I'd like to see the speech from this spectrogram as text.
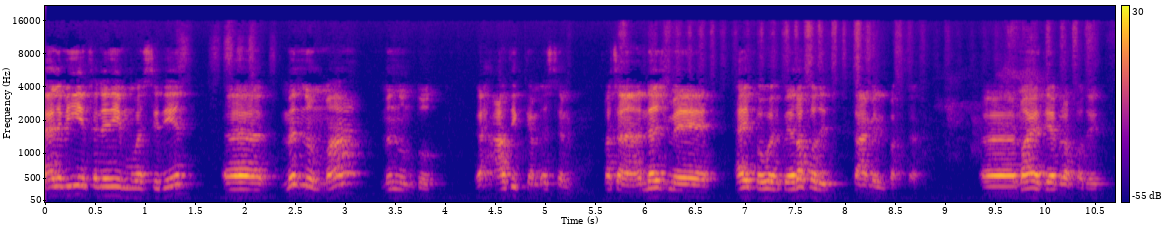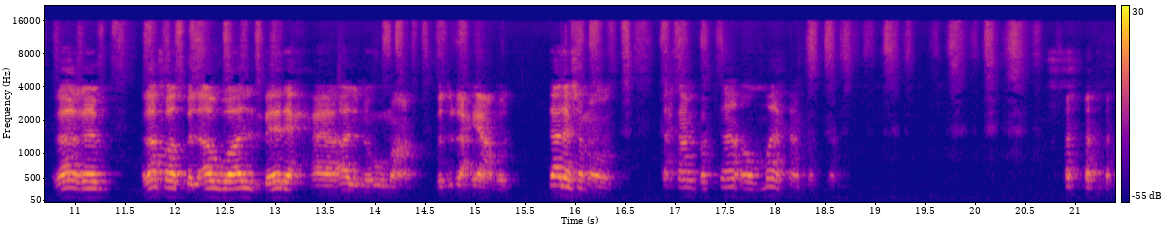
اعلاميين فنانين ممثلين آه، منهم مع منهم ضد. رح أعطيك كم اسم. مثلا النجمة هيفا وهبة رفضت تعمل البختة آه، مايا دياب رفضت. راغب رفض بالأول امبارح آه، قال إنه هو معه. بده رح يعمل. تالا شمعون. رح تعمل بختة أو ما رح تعمل بختة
